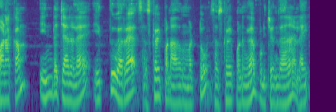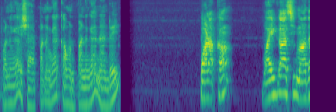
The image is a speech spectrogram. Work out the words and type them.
வணக்கம். இந்த சேனலை இதுவரை சப்ஸ்கிரைப் பண்ணாதவங்க மட்டும் சப்ஸ்கிரைப் பண்ணுங்கள் பிடிச்சிருந்தானே லைக் பண்ணுங்கள் ஷேர் பண்ணுங்கள் கமெண்ட் பண்ணுங்கள் நன்றி. வணக்கம். வைகாசி மாத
